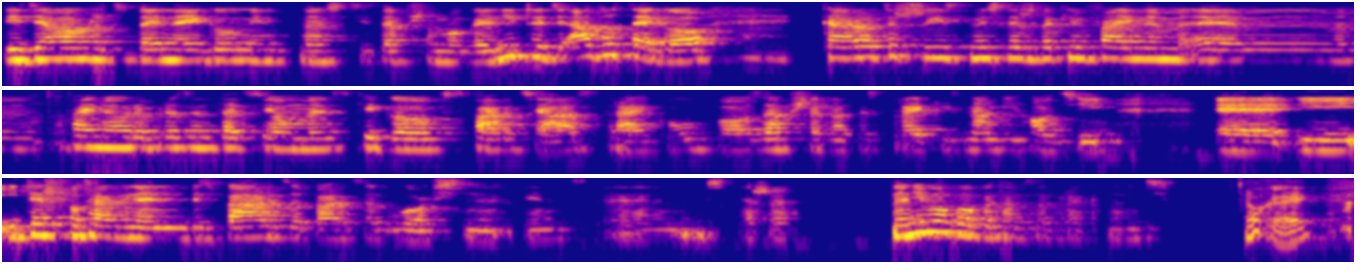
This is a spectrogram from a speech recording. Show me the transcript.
wiedziałam, że tutaj na jego umiejętności zawsze mogę liczyć. A do tego Karol też jest myślę, że takim fajnym fajną reprezentacją męskiego wsparcia strajków, bo zawsze na te strajki z nami chodzi e, i, i też potrafi na nim być bardzo, bardzo głośny, więc e, myślę, że no nie mogło go tam zabraknąć. Okej, okay.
